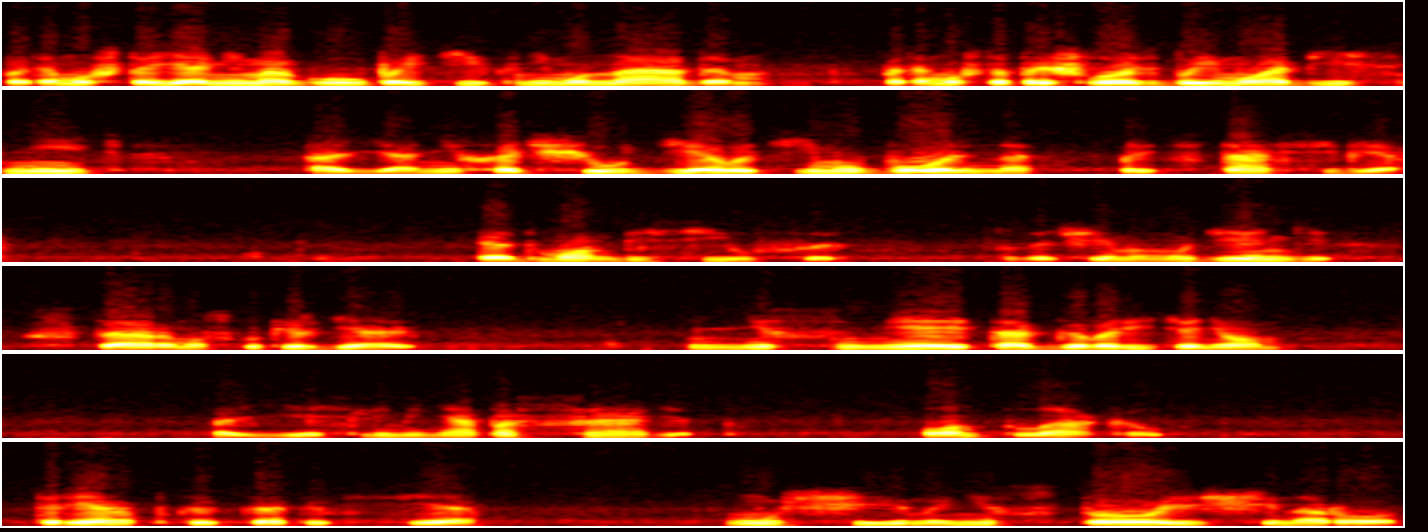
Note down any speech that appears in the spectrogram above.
Потому что я не могу пойти к нему на дом. Потому что пришлось бы ему объяснить, а я не хочу делать ему больно, представь себе. Эдмон бесился. Зачем ему деньги, старому скупердяю? Не смей так говорить о нем. А если меня посадят? Он плакал. Тряпка, как и все. Мужчины не стоящий народ.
